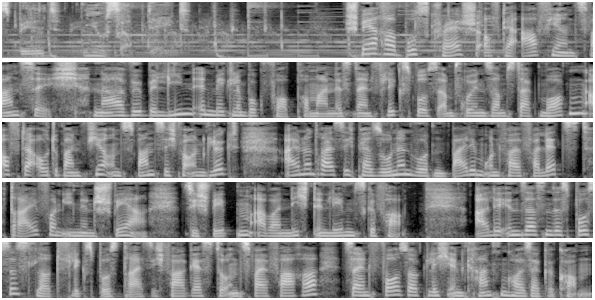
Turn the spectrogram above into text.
Das Bild News Update. Schwerer Buscrash auf der A24. Nahe Wöbelin in Mecklenburg-Vorpommern ist ein Flixbus am frühen Samstagmorgen auf der Autobahn 24 verunglückt. 31 Personen wurden bei dem Unfall verletzt, drei von ihnen schwer. Sie schwebten aber nicht in Lebensgefahr. Alle Insassen des Busses, laut Flixbus 30 Fahrgäste und zwei Fahrer, seien vorsorglich in Krankenhäuser gekommen.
